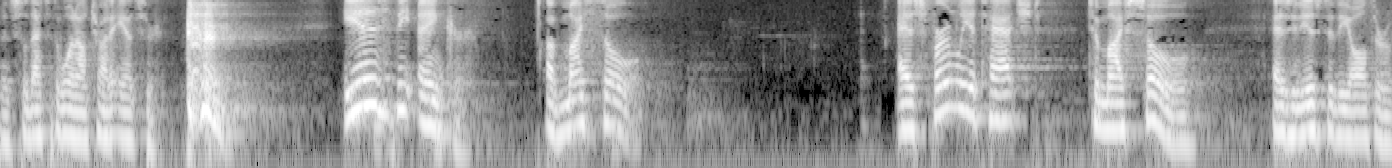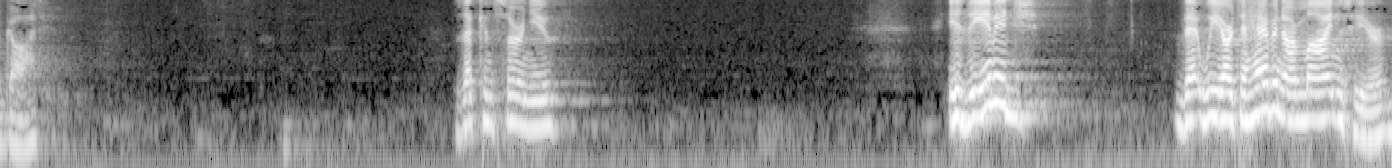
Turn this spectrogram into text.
And so that's the one I'll try to answer. Is the anchor of my soul as firmly attached to my soul as it is to the altar of God? Does that concern you? Is the image that we are to have in our minds here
